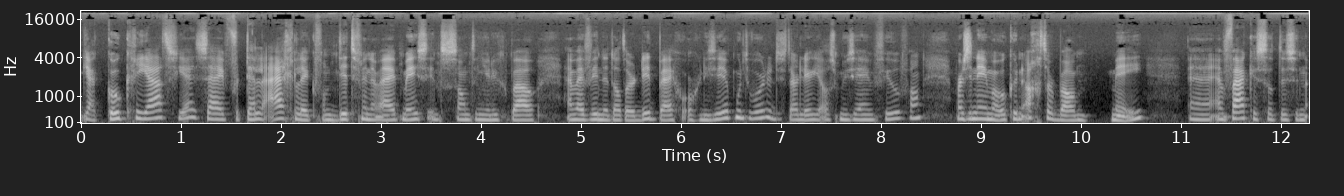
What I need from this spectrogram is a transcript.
ja, co-creatie. Zij vertellen eigenlijk van dit vinden wij het meest interessant in jullie gebouw. En wij vinden dat er dit bij georganiseerd moet worden. Dus daar leer je als museum veel van. Maar ze nemen ook een achterban mee. En vaak is dat dus een,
